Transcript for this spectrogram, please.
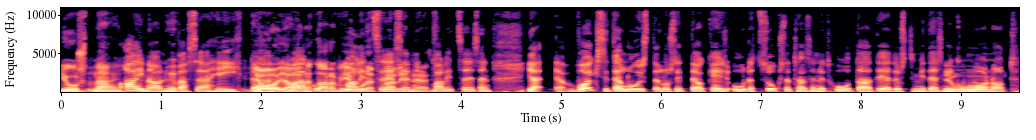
just näin. Aina on hyvä sää hiihtää. Joo, ja Vaan aina kun tarvii uudet valitsee sen, välineet. valitsee sen. Ja ja voiko sitä luistelu sitten, okei, uudet suksethan se nyt huutaa tietysti, miten se niin kuin monot.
